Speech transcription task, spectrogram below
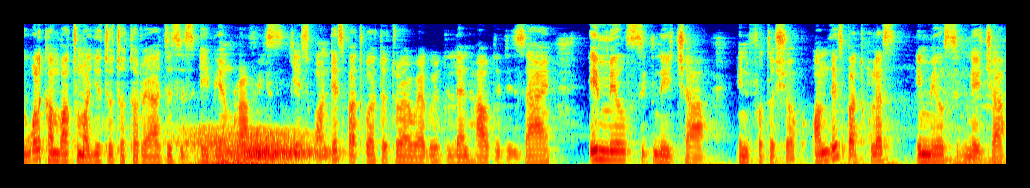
welcome back to my YouTube tutorial. This is ABM Graphics. Yes, on this particular tutorial, we are going to learn how to design email signature in Photoshop. On this particular email signature,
